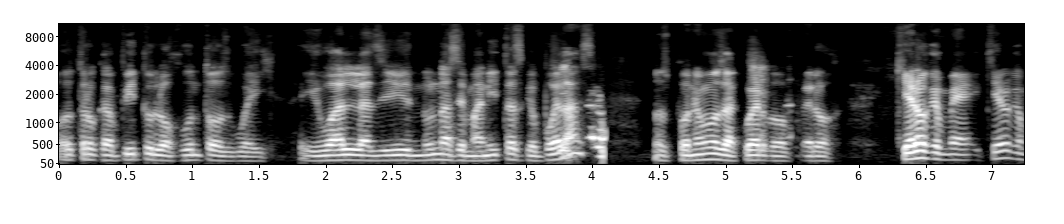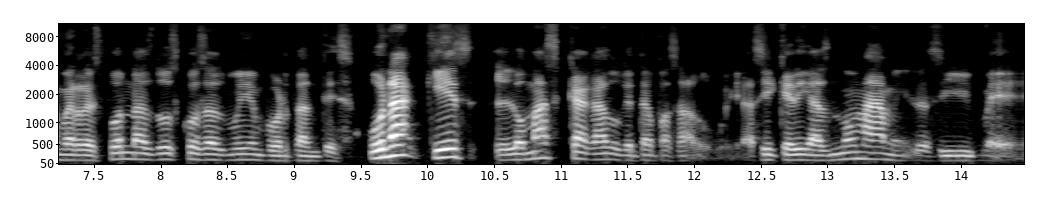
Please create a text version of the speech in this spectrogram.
otro capítulo juntos, güey. Igual así en unas semanitas que puedas, nos ponemos de acuerdo, pero quiero que me, quiero que me respondas dos cosas muy importantes. Una, ¿qué es lo más cagado que te ha pasado, güey? Así que digas, no mames, así me,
